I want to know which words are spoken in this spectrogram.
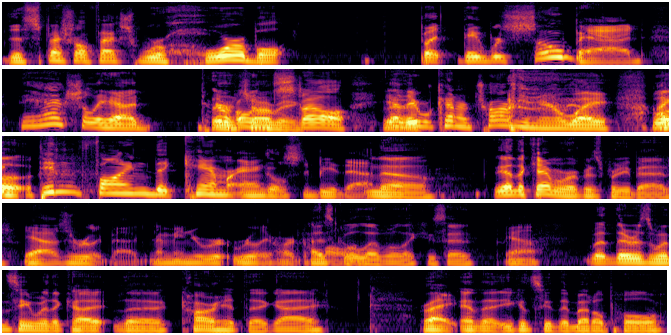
the special effects were horrible, but they were so bad they actually had their own charming. style. Yeah, Yeah. they were kind of charming in a way. Well- I didn't find the camera angles to be that. No. Yeah, the camera work was pretty bad. Yeah, it was really bad. I mean, re- really hard to High follow. school level, like you said. Yeah, But there was one scene where the car, the car hit the guy, right. and that you can see the metal pole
